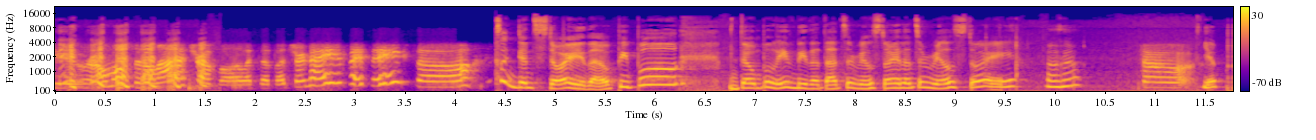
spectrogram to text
you were almost in a lot of trouble with the butcher knife, I think. So It's a good story though. People don't believe me that that's a real story. That's a real story. Uh huh. so Yep.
